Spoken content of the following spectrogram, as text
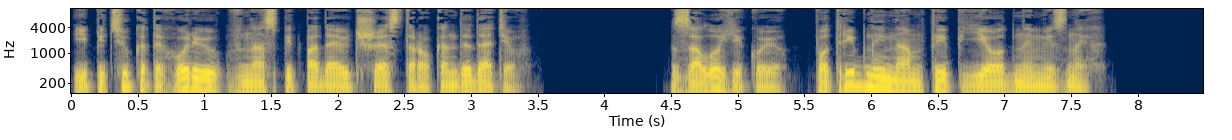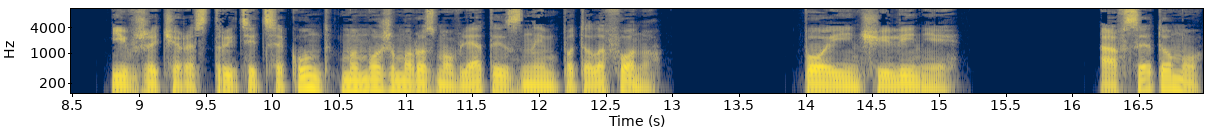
і під цю категорію в нас підпадають шестеро кандидатів. За логікою, потрібний нам тип є одним із них. І вже через 30 секунд ми можемо розмовляти з ним по телефону. По іншій лінії. А все тому,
